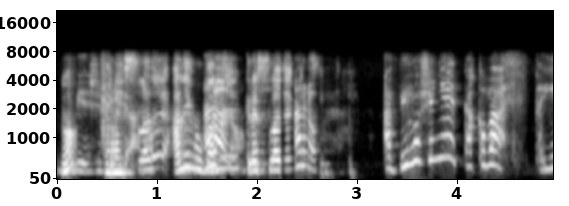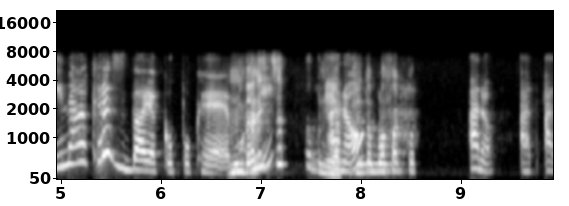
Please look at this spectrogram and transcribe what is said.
No, běžely. že ano? kreslené, animované, Ano, ano. kreslené Ano. věci. A vyloženě taková stejná kresba jako Pokémony. Velice podobný, Ano. jakože to bylo fakt Ano. A, a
